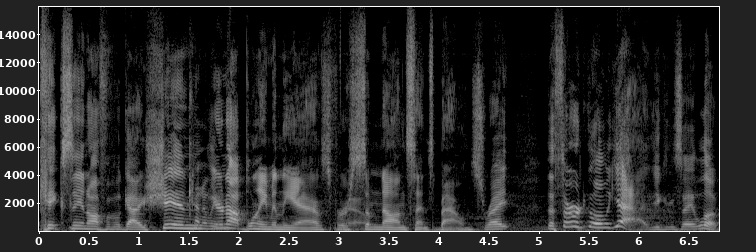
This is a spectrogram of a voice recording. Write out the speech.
kicks in off of a guy's shin. You're not blaming the Avs for some nonsense bounce, right? The third goal, yeah, you can say, look,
